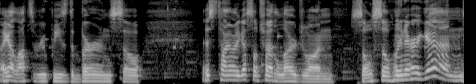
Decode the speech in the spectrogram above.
I got lots of rupees to burn, so this time I guess I'll try the large one. So-so winner again!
